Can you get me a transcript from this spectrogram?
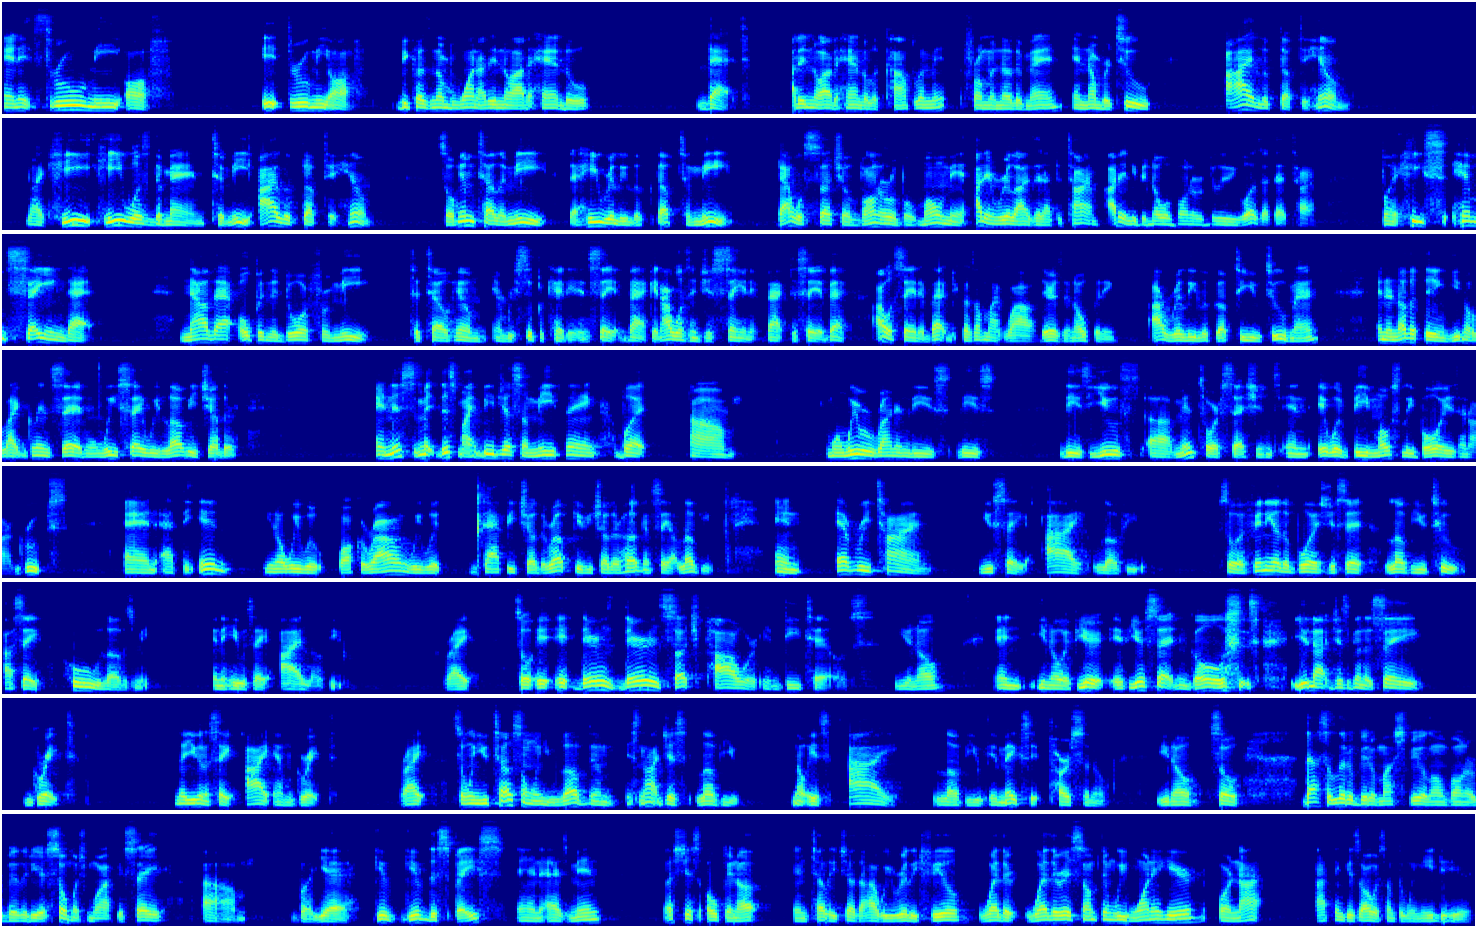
And it threw me off. It threw me off because number one, I didn't know how to handle that. I didn't know how to handle a compliment from another man. And number two, I looked up to him. Like he he was the man to me. I looked up to him. So him telling me that he really looked up to me, that was such a vulnerable moment. I didn't realize it at the time. I didn't even know what vulnerability was at that time. But he's him saying that now that opened the door for me to tell him and reciprocate it and say it back. And I wasn't just saying it back to say it back. I was saying it back because I'm like, wow, there's an opening. I really look up to you too, man. And another thing, you know, like Glenn said, when we say we love each other, and this this might be just a me thing, but um, when we were running these these these youth uh, mentor sessions, and it would be mostly boys in our groups, and at the end, you know, we would walk around, we would dap each other up, give each other a hug, and say, I love you. And every time you say, I love you. So if any other boys just said, love you too, I say, who loves me? And then he would say, I love you. Right? So it, it there is there is such power in details, you know? And you know, if you're if you're setting goals, you're not just gonna say great. No, you're gonna say, I am great. Right? So when you tell someone you love them, it's not just love you. No, it's I love you. It makes it personal, you know. So that's a little bit of my spiel on vulnerability. There's so much more I could say, um, but yeah, give give the space, and as men, let's just open up and tell each other how we really feel, whether whether it's something we want to hear or not. I think it's always something we need to hear.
